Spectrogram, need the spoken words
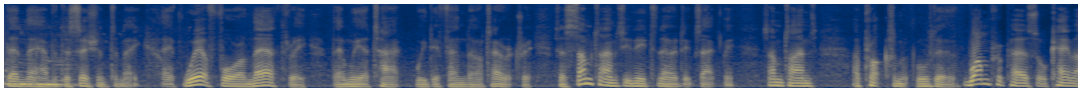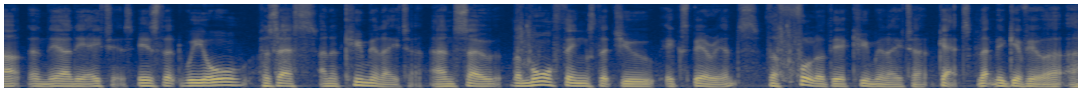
Then they have a decision to make. If we're four and they're three, then we attack, we defend our territory. So sometimes you need to know it exactly. Sometimes approximate will do. One proposal came out in the early 80s is that we all possess an accumulator. And so the more things that you experience, the fuller the accumulator gets. Let me give you a, a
